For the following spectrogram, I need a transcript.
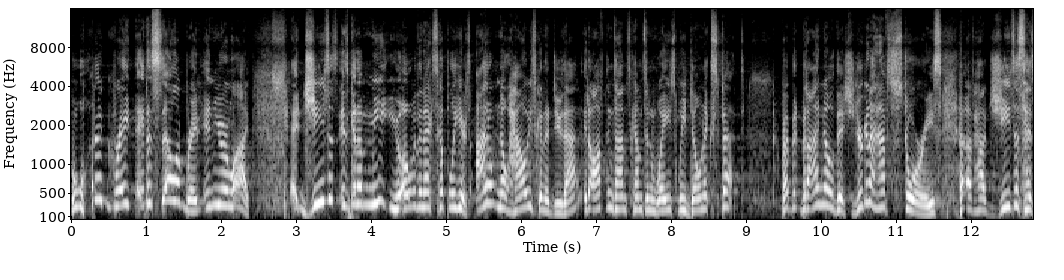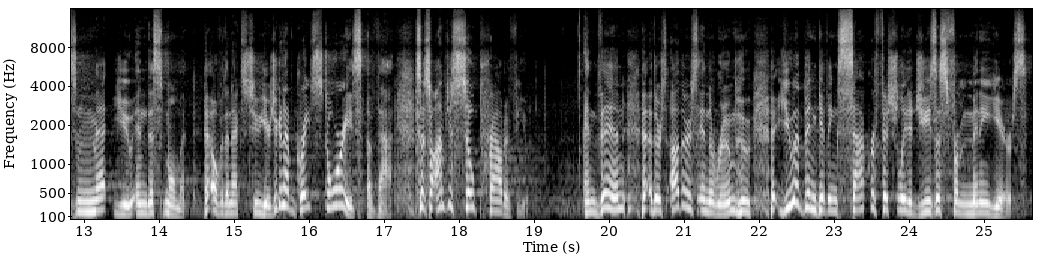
What a great day to celebrate in your life. Uh, Jesus is going to meet you over the next couple of years. I don't know how he's going to do that. It oftentimes comes in ways we don't expect Right? But, but I know this you're going to have stories of how Jesus has met you in this moment over the next two years. You're going to have great stories of that. So, so I'm just so proud of you. And then uh, there's others in the room who uh, you have been giving sacrificially to Jesus for many years.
